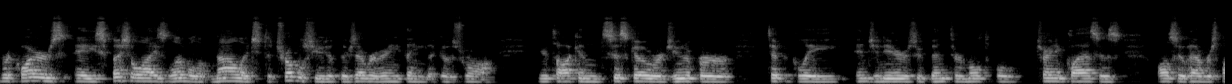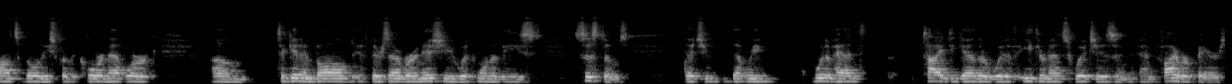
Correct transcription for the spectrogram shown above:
requires a specialized level of knowledge to troubleshoot if there's ever anything that goes wrong. You're talking Cisco or Juniper, typically engineers who've been through multiple training classes, also have responsibilities for the core network um, to get involved if there's ever an issue with one of these systems that you that we would have had tied together with Ethernet switches and, and fiber pairs.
